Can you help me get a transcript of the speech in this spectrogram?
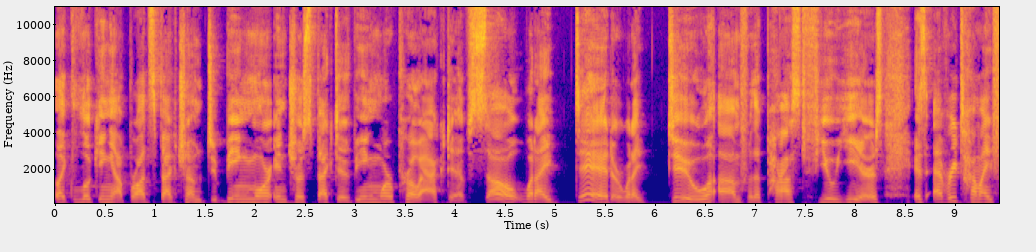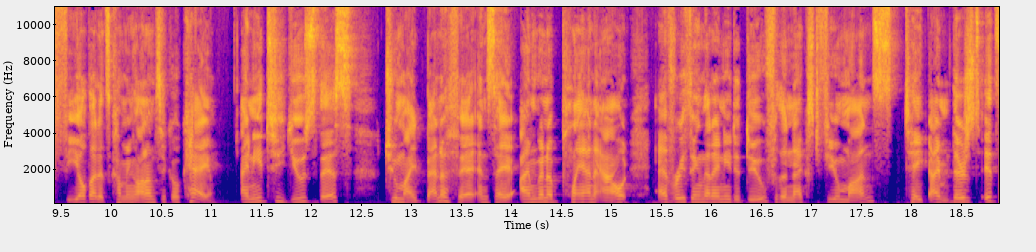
like looking at broad spectrum, to being more introspective, being more proactive. So what I did, or what I do um, for the past few years, is every time I feel that it's coming on, I'm like, okay, I need to use this to my benefit and say I'm going to plan out everything that I need to do for the next few months. Take I'm, there's it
